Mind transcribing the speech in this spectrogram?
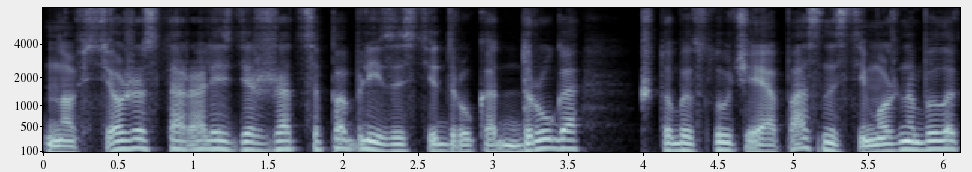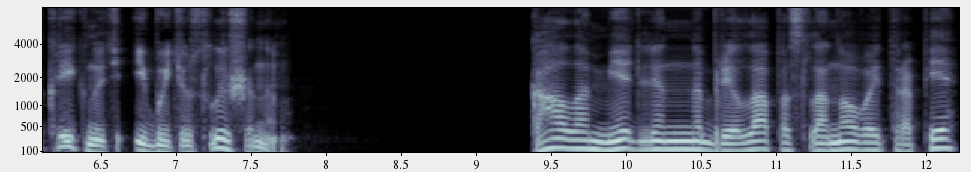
но все же старались держаться поблизости друг от друга, чтобы в случае опасности можно было крикнуть и быть услышанным. Кала медленно брела по слоновой тропе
